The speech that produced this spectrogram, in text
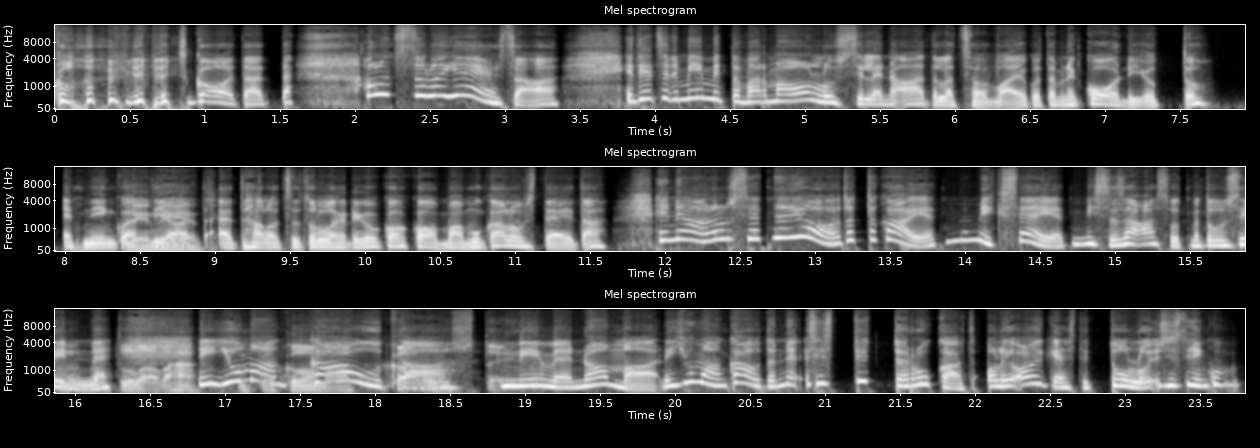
pitäisi koota, että haluatko tulla jeesaa? Ja tiedätkö, ne mimmit on varmaan ollut silleen, ajatella, että se on vaan joku tämmöinen koodijuttu. Että niinku, et Niin, joo, niin, et, et haluatko tulla niinku kokoamaan mun kalusteita. Niin ne on ollut se, että no joo, totta kai, että no, miksei, että missä sä asut, mä tuun sinne. tullaan vähän Niin Juman kautta, kalusteita. nimenomaan, niin Juman kautta, ne, siis tyttörukat oli oikeasti tullut, siis niin kuin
